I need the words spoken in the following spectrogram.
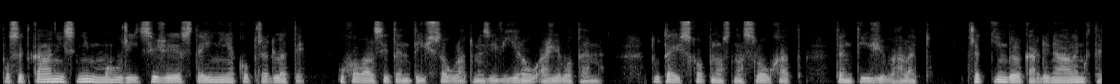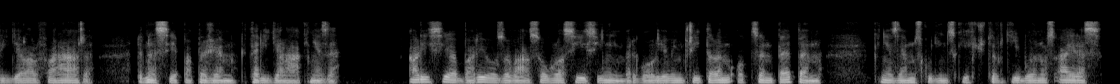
Po setkání s ním mohu říci, že je stejný jako před lety. Uchoval si ten týž soulad mezi vírou a životem. Tutejž schopnost naslouchat, ten týž vhled. Předtím byl kardinálem, který dělal faráře. Dnes je papežem, který dělá kněze. Alicia Bariozová souhlasí s jiným Bergoliovým přítelem otcem Pépem, knězem z chudinských čtvrtí Buenos Aires,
